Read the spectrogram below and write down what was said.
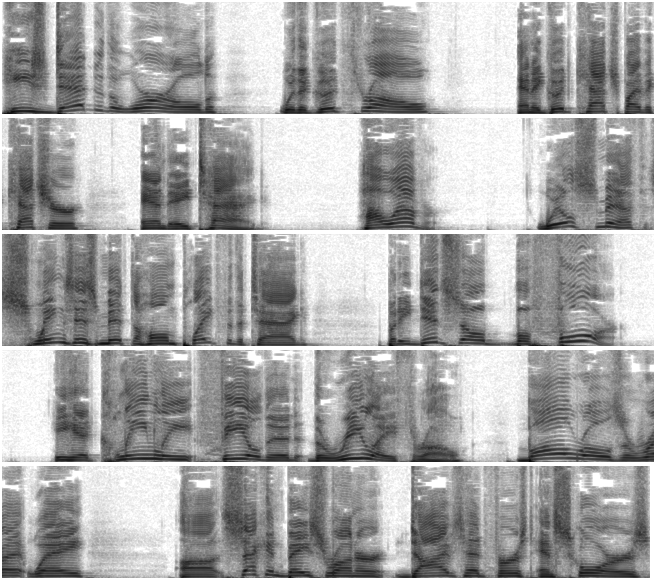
he's dead to the world with a good throw and a good catch by the catcher and a tag. However, Will Smith swings his mitt to home plate for the tag, but he did so before he had cleanly fielded the relay throw Ball rolls away. Uh, second base runner dives headfirst and scores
